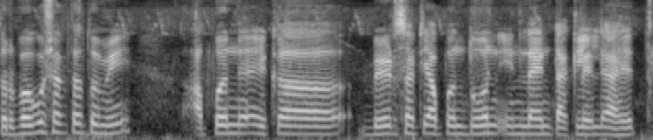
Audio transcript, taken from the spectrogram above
तर बघू शकता तुम्ही आपण एका बेडसाठी आपण दोन इनलाईन टाकलेले आहेत.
